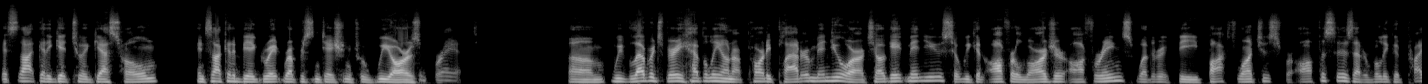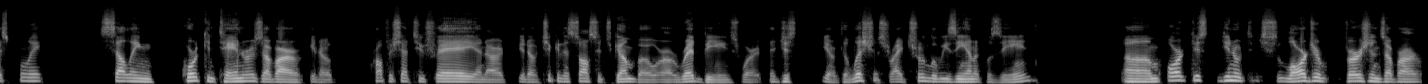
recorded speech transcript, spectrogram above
that's not going to get to a guest home it's not going to be a great representation of who we are as a brand. Um, we've leveraged very heavily on our party platter menu or our tailgate menu so we can offer larger offerings, whether it be boxed lunches for offices at a really good price point, selling quart containers of our, you know, crawfish etouffee and our, you know, chicken and sausage gumbo or our red beans where they're just, you know, delicious, right? True Louisiana cuisine um, or just you know just larger versions of our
